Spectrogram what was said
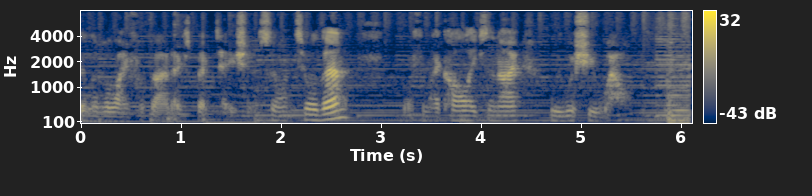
to live a life without expectation. So, until then, for my colleagues and I, we wish you well.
